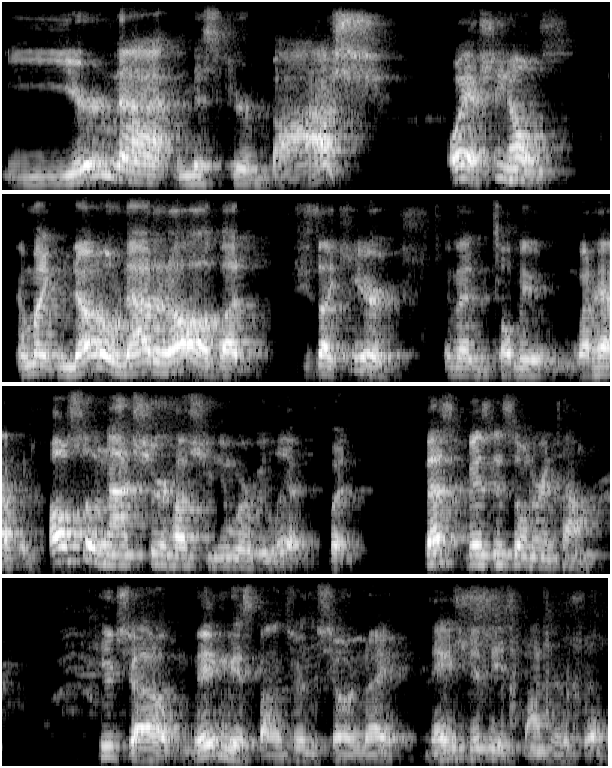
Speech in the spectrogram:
You're not Mr. Bosch. Oh yeah, she knows. I'm like, No, not at all. But she's like, Here. And then told me what happened. Also, not sure how she knew where we lived, but best business owner in town. Huge shout out. They can be a sponsor of the show tonight. They should be a sponsor of the show.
